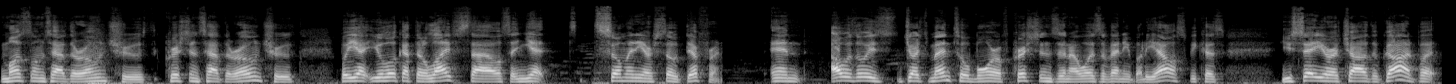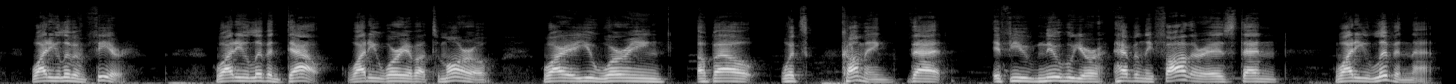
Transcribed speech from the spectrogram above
Muslims have their own truth, Christians have their own truth, but yet you look at their lifestyles and yet so many are so different. And I was always judgmental more of Christians than I was of anybody else because you say you're a child of God, but why do you live in fear? Why do you live in doubt? Why do you worry about tomorrow? Why are you worrying about what's coming that if you knew who your heavenly father is, then why do you live in that?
